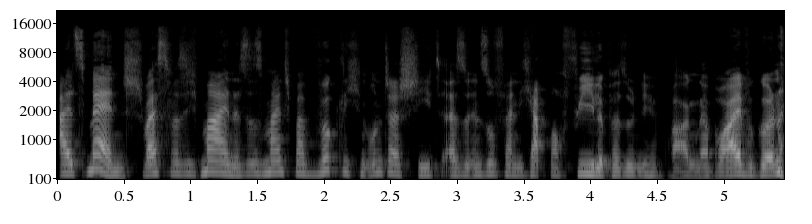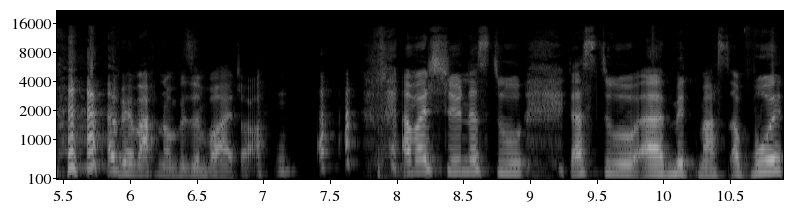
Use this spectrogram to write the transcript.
als Mensch. Weißt du, was ich meine? Es ist manchmal wirklich ein Unterschied. Also insofern, ich habe noch viele persönliche Fragen dabei. Wir können, wir machen noch ein bisschen weiter. Aber schön, dass du, dass du äh, mitmachst, obwohl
